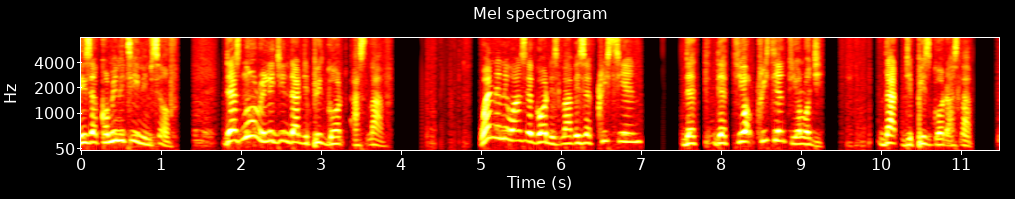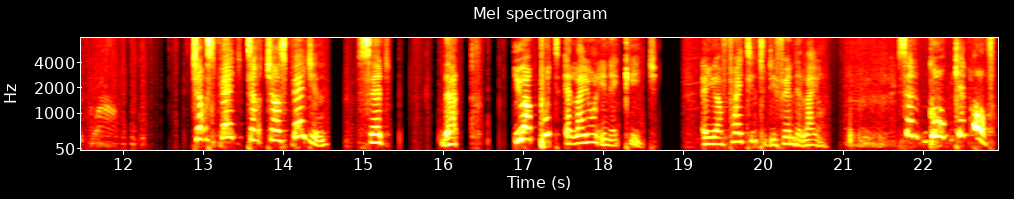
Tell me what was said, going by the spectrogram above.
He's a community in himself. There's no religion that depicts God as love. When anyone says God is love, it's a Christian, the, the Christian theology that depicts God as love. Charles, Spurgeon, Charles said that you have put a lion in a cage and you are fighting to defend the lion. He said, Go get off.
